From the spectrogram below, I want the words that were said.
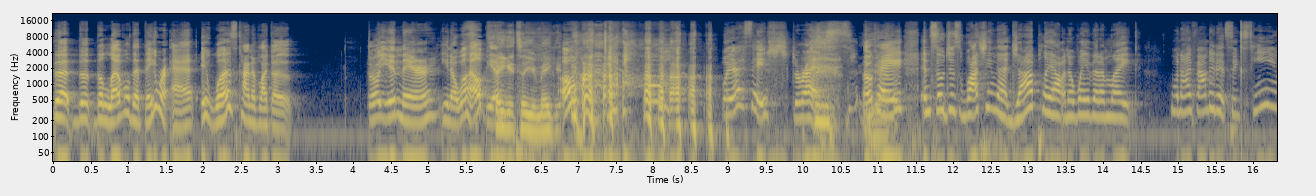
the the the level that they were at, it was kind of like a throw you in there. You know, we'll help you. Fake it till you make it. Oh my god. Oh. When I say stress, okay? And so just watching that job play out in a way that I'm like, when I found it at 16,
